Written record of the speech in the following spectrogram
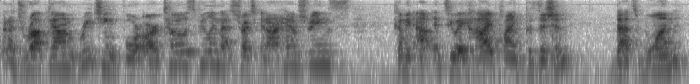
We're gonna drop down, reaching for our toes, feeling that stretch in our hamstrings, coming out into a high plank position. That's one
